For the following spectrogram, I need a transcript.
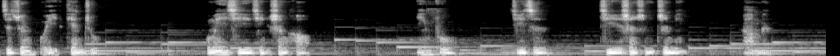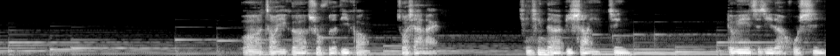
至尊唯一的天主。我们一起请圣号，因父及子及圣神之名，阿门。我找一个舒服的地方坐下来，轻轻地闭上眼睛，留意自己的呼吸，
